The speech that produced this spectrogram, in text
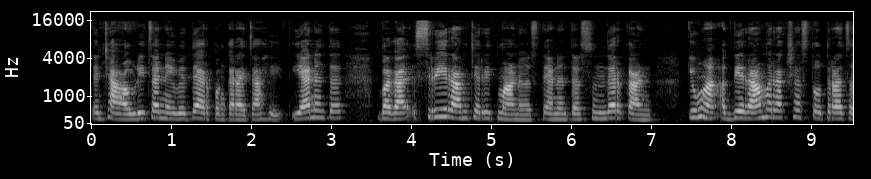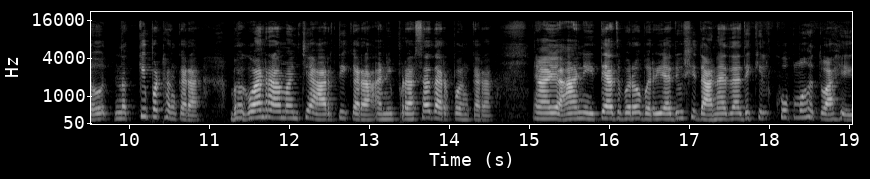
त्यांच्या आवडीचा नैवेद्य अर्पण करायचा आहे. यानंतर बघा श्रीरामचरित माणस त्यानंतर सुंदरकांड किंवा अगदी रामरक्षा स्तोत्राचं नक्की पठण करा. भगवान रामांची आरती करा आणि प्रसाद अर्पण करा. आणि त्याचबरोबर या दिवशी दानाला देखील खूप महत्त्व आहे.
